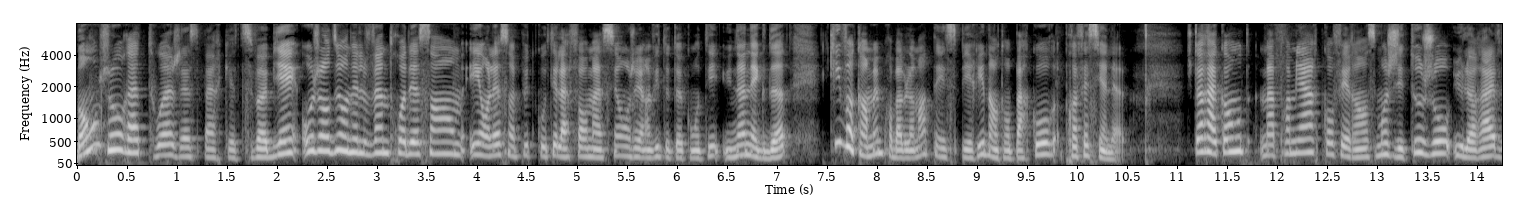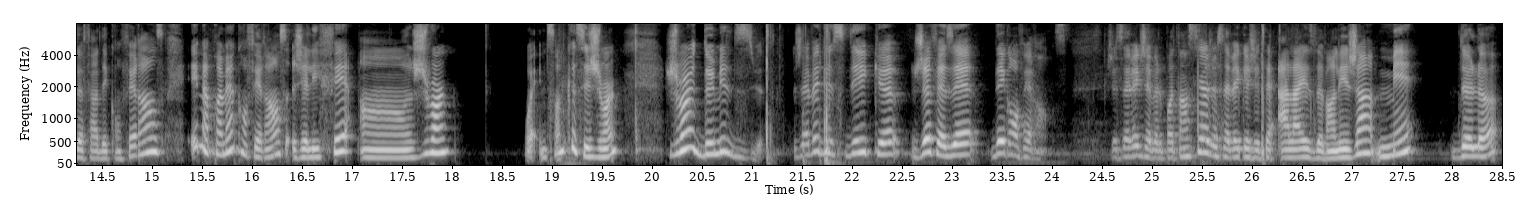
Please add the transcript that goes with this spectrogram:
Bonjour à toi, j'espère que tu vas bien. Aujourd'hui, on est le 23 décembre et on laisse un peu de côté la formation. J'ai envie de te conter une anecdote qui va quand même probablement t'inspirer dans ton parcours professionnel. Je te raconte ma première conférence. Moi, j'ai toujours eu le rêve de faire des conférences et ma première conférence, je l'ai fait en juin. Ouais, il me semble que c'est juin. Juin 2018. J'avais décidé que je faisais des conférences. Je savais que j'avais le potentiel, je savais que j'étais à l'aise devant les gens, mais de là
